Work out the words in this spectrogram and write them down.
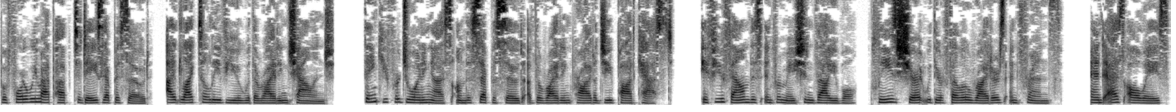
Before we wrap up today's episode, I'd like to leave you with a writing challenge. Thank you for joining us on this episode of the Writing Prodigy podcast. If you found this information valuable, please share it with your fellow writers and friends. And as always,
